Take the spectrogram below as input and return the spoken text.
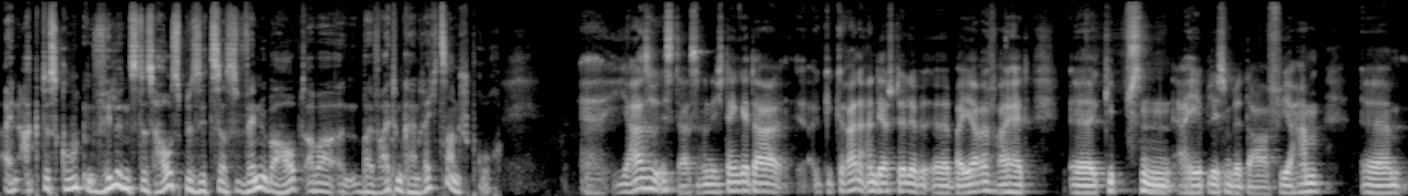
ein Akt des guten Willens des Hausbesitzers, wenn überhaupt, aber äh, bei weitem kein Rechtsanspruch. Äh, ja, so ist das. Und ich denke, da äh, gerade an der Stelle äh, Barrierefreiheit äh, gibt es einen erheblichen Bedarf. Wir haben ähm,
